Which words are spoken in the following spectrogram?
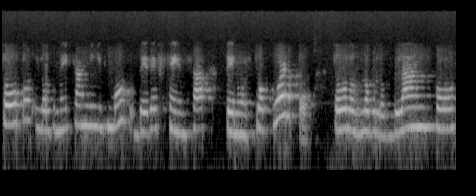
todos los mecanismos de defensa de nuestro cuerpo, todos los glóbulos blancos,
